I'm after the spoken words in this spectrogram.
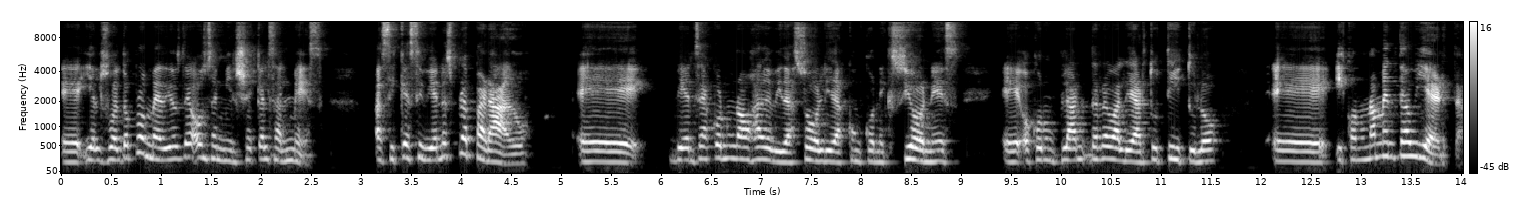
Eh, y el sueldo promedio es de 11 mil shekels al mes. Así que si vienes preparado, eh, bien sea con una hoja de vida sólida, con conexiones eh, o con un plan de revalidar tu título y con una mente abierta,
